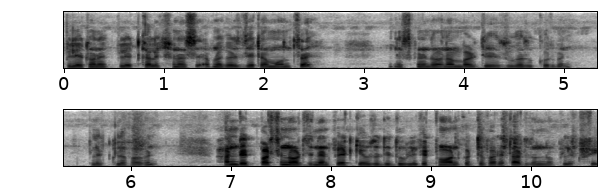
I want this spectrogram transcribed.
প্লেট, অনেক প্লেট কালেকশন আছে। আপনার কাছে যেটা মন চায়, স্ক্রিনে দেওয়া নাম্বার দিয়ে যোগাযোগ করবেন, প্লেটগুলো পাবেন। হান্ড্রেড পার্সেন্ট অরিজিনাল প্লেট কেউ যদি ডুপ্লিকেট প্রমাণ করতে পারে, তার জন্য প্লেট ফ্রি।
